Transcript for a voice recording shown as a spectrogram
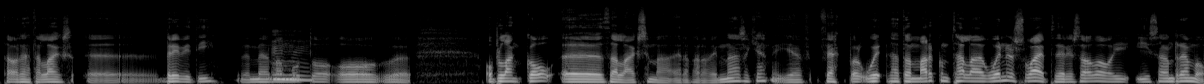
þá er þetta lag uh, Breviti með Mahmoud mm -hmm. og, og uh, og Blanco, uh, það lag sem er að fara að vinna þessa fekk bara, þetta margum talaði Winner's Wipe þegar ég sá þá í, í San Remo.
